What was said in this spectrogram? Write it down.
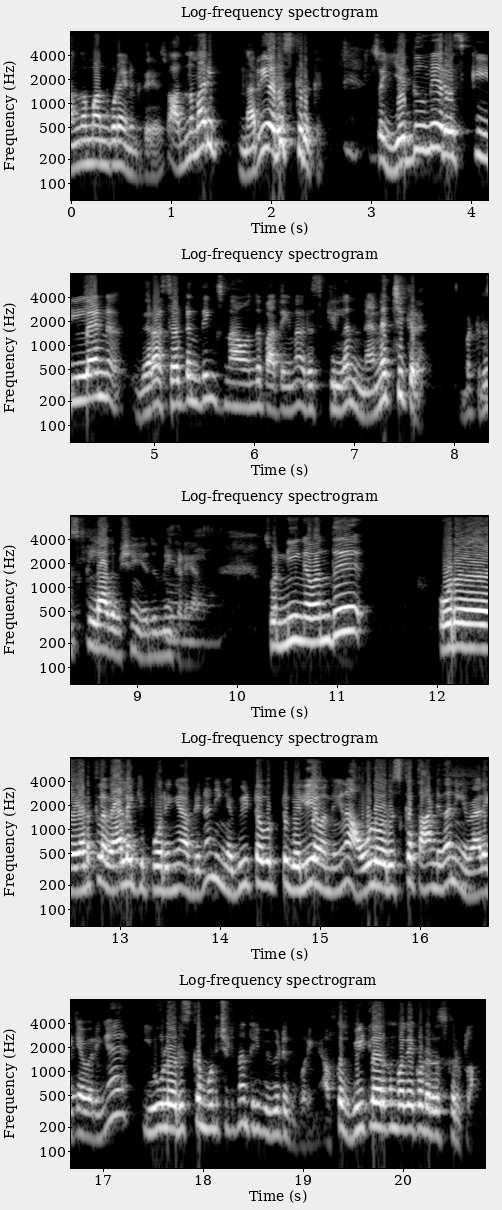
தங்கமான்னு கூட எனக்கு தெரியும் ஸோ அந்த மாதிரி நிறைய ரிஸ்க் இருக்கு. ஸோ எதுவுமே ரிஸ்க் இல்லைன்னு தெர் ஆர் சர்டன் திங்ஸ் நான் வந்து பார்த்தீங்கன்னா ரிஸ்க் இல்லைன்னு நினச்சிக்கிறேன். பட் ரிஸ்க் இல்லாத விஷயம் எதுவுமே கிடையாது. ஸோ நீங்க வந்து ஒரு இடத்துல வேலைக்கு போறீங்க அப்படின்னா நீங்க வீட்டை விட்டு வெளியே வந்தீங்கன்னா அவ்வளோ ரிஸ்க்கை தாண்டி தான் நீங்க வேலைக்கே வரீங்க. இவ்வளோ ரிஸ்க்கை முடிச்சுட்டு தான் திருப்பி வீட்டுக்கு போறீங்க. அஃப்கோர்ஸ் வீட்டில் இருக்கும்போதே கூட ரிஸ்க் இருக்கலாம்.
